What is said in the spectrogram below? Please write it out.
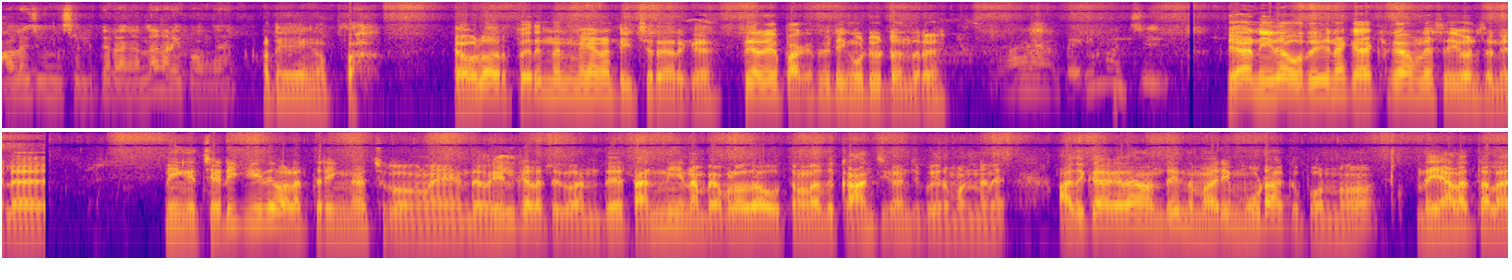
காலேஜ் வந்து சொல்லி தராங்கன்னு தான் நினைப்பாங்க. அடே எங்க அப்பா எவ்வளோ ஒரு பெருந்தன்மையான டீச்சரா இருக்க. சரி பக்கத்து வீட்டையும் கூட்டி விட்டு வந்துரு டைம் ஆச்சு ஏன் நீ தான் உதவினா கேட்காமலே செய்வேன்னு சொன்னீல? நீங்கள் செடிக்கு இது வளர்த்துறீங்கன்னா வச்சுக்கோங்களேன் இந்த வெயில் காலத்துக்கு வந்து தண்ணி நம்ம எவ்வளோதான் ஊற்றினாலும் அது காஞ்சி காஞ்சி போயிடும் மண்ணுன்னு. அதுக்காக தான் வந்து இந்த மாதிரி மூடாக்கு போடணும். இந்த இலத்தலை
